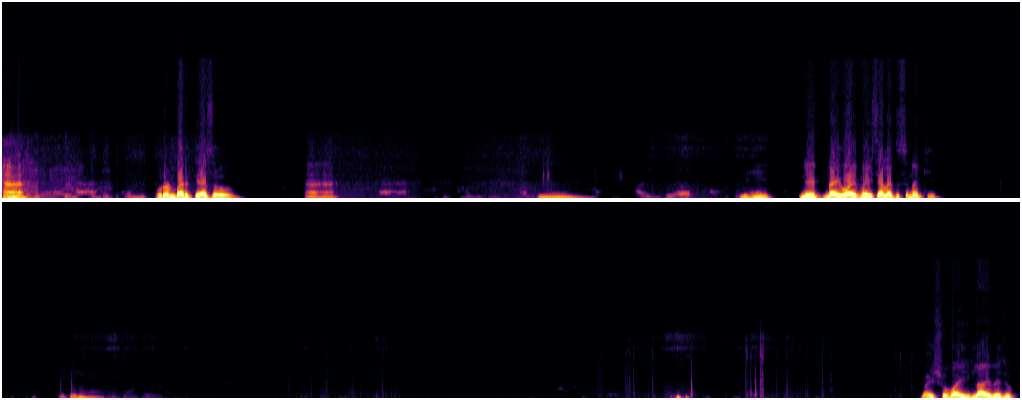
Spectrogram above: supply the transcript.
হ্যাঁ? পুরান বাড়িতে আছো? হ্যাঁ, হ্যাঁ। হুম। দেখি নেট নাই ওয়াইফাই চালাইতেছো নাকি? ভাই, সবাই লাইভে যুক্ত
